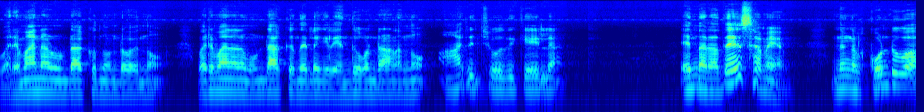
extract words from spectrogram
വരുമാനം ഉണ്ടാക്കുന്നുണ്ടോ എന്നോ വരുമാനം ഉണ്ടാക്കുന്നില്ലെങ്കിൽ എന്തുകൊണ്ടാണെന്നോ ആരും ചോദിക്കുകയില്ല എന്നാൽ അതേസമയം നിങ്ങൾ കൊണ്ടുപോവാ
